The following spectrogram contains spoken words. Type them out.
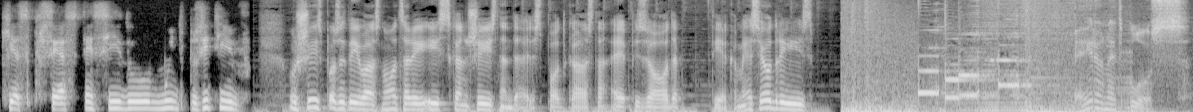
Que esse processo tem sido muito positivo. Uz šīs pozitīvās nots arī izskan šīs nedēļas podkāsta epizode. Tiekamies jau drīz! Eironet Plus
